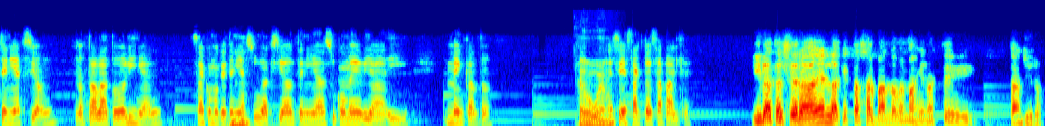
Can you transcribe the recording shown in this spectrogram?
tenía acción, no estaba todo lineal. O sea, como que tenía su acción, tenía su comedia y me encantó. Quedó bueno. Sí, exacto, esa parte. Y la tercera es la que está salvando, me imagino, este Tanjiro.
